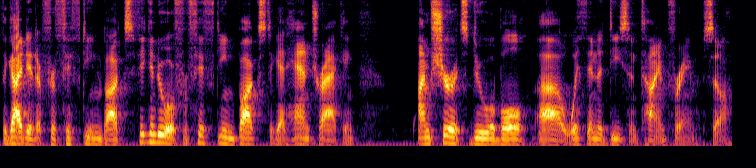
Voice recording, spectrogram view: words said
The guy did it for 15 bucks. If he can do it for 15 bucks to get hand tracking, I'm sure it's doable uh, within a decent time frame. So.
